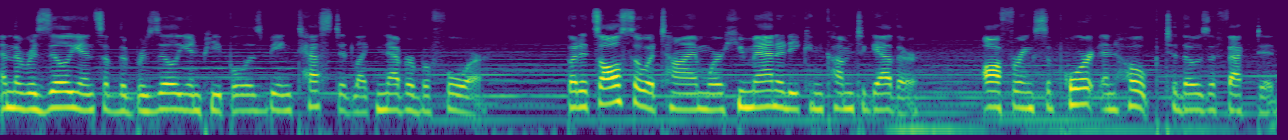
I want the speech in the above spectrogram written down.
and the resilience of the Brazilian people is being tested like never before. But it's also a time where humanity can come together, offering support and hope to those affected.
